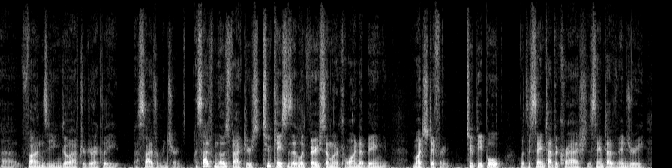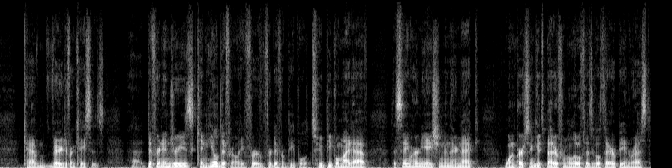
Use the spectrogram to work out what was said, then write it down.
uh, funds that you can go after directly aside from insurance. Aside from those factors, two cases that look very similar can wind up being much different. Two people with the same type of crash, the same type of injury, can have very different cases. Uh, different injuries can heal differently for, for different people. Two people might have the same herniation in their neck. One person gets better from a little physical therapy and rest.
